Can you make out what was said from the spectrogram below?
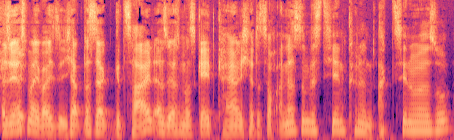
Also erstmal, ich weiß, ich habe das ja gezahlt, also erstmal das Geld, keine Ahnung, ich hätte es auch anders investieren können, in Aktien oder so.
